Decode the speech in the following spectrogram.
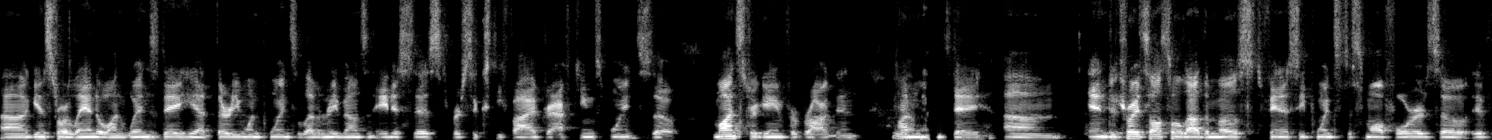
uh, against Orlando on Wednesday. He had 31 points, 11 rebounds, and eight assists for 65 DraftKings points. So monster game for Brogdon yeah. on Wednesday. Um, and Detroit's also allowed the most fantasy points to small forwards. So if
